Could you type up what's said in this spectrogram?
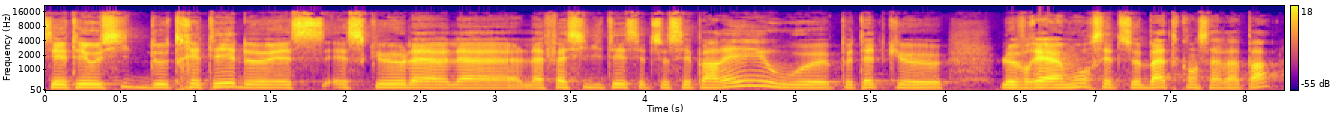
C'était aussi de traiter de est-ce que la, la, la facilité c'est de se séparer ou euh, peut-être que le vrai amour c'est de se battre quand ça va pas.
